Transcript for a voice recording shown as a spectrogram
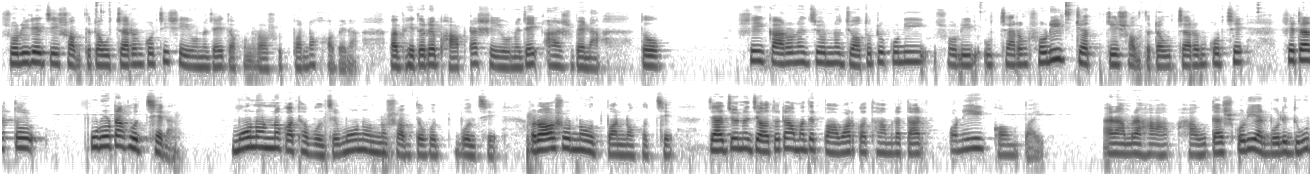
শরীরে যে শব্দটা উচ্চারণ করছি, সেই অনুযায়ী তখন রস উৎপন্ন হবে না, বা ভেতরে ভাবটা সেই অনুযায়ী আসবে না। তো সেই কারণের জন্য যতটুকুনি শরীর উচ্চারণ, শরীর যে শব্দটা উচ্চারণ করছে, সেটার তো পুরোটা হচ্ছে না। মন অন্য কথা বলছে, মন অন্য শব্দ বলছে, রস অন্য উৎপন্ন হচ্ছে। যার জন্য যতটা আমাদের পাওয়ার কথা আমরা তার অনেক কম পাই। আর আমরা হা হাউতাস করি আর বলি, দূর,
